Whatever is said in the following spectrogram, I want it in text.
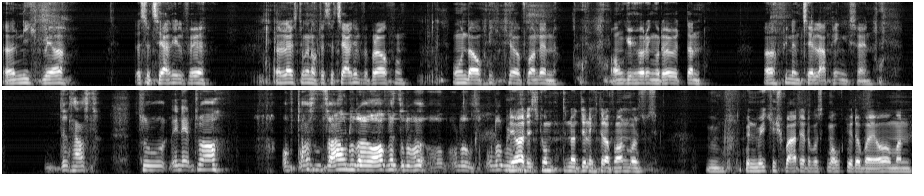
äh, nicht mehr der Sozialhilfe, äh, Leistungen nach der Sozialhilfe brauchen und auch nicht äh, von den Angehörigen oder Eltern äh, finanziell abhängig sein. Das heißt, so in etwa ob 1200 Euro aufwärts oder, oder, oder mehr. Ja, das kommt natürlich darauf an, was, in welche Sparte oder was gemacht wird, aber ja, man,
